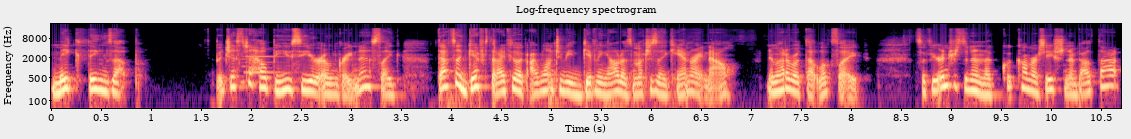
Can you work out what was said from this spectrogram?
make things up, but just to help you see your own greatness. Like, that's a gift that I feel like I want to be giving out as much as I can right now, no matter what that looks like. So if you're interested in a quick conversation about that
